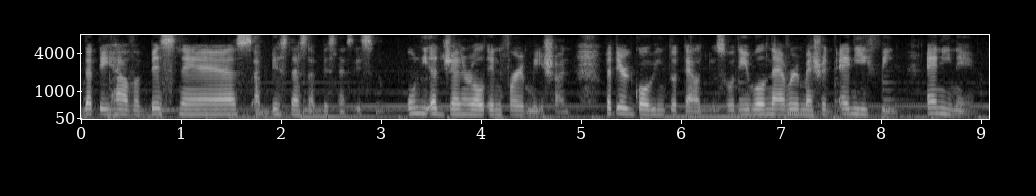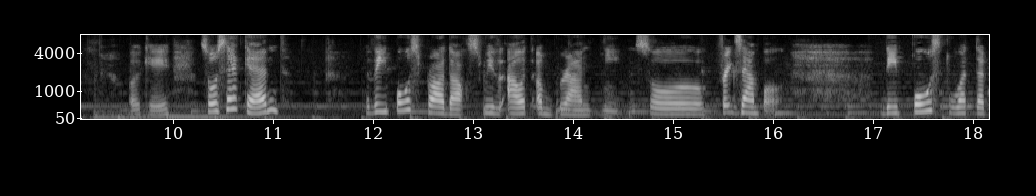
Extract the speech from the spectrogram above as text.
that they have a business, a business, a business. It's only a general information that they're going to tell you. So they will never mention anything, any name. Okay. So second, they post products without a brand name. So for example, they post what that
